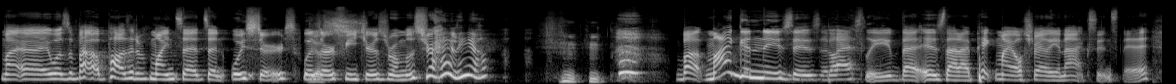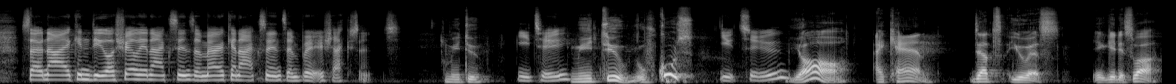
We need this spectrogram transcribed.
my uh, it was about positive mindsets and oysters was our Yes. features from Australia. but my good news is, lastly, that is that I picked my Australian accents there, so now I can do Australian accents, American accents, and British accents. Me too. You too. Me too. Of course. You too. Yeah, I can. That's US. イギリスは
